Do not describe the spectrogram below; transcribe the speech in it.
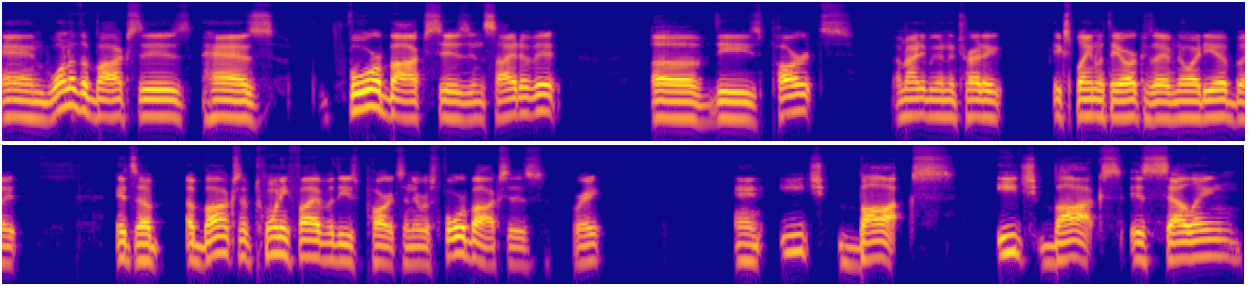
and one of the boxes has four boxes inside of it of these parts. I'm not even going to try to explain what they are because I have no idea, but it's a, a box of 25 of these parts, and there was four boxes, right? And each box, each box is selling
